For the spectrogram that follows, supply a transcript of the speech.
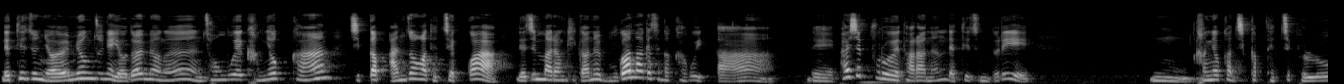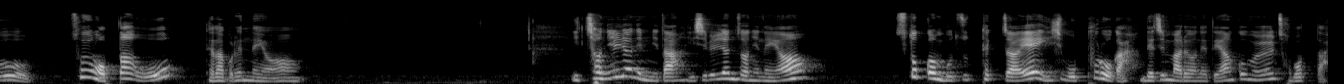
네티즌 10명 중에 8명은 정부의 강력한 집값 안정화 대책과 내 집 마련 기간을 무관하게 생각하고 있다. 네, 80%에 달하는 네티즌들이 음, 강력한 집값 대책 별로 소용없다고 대답을 했네요. 2001년입니다. 21년 전이네요. 수도권 무주택자의 25%가 내 집 마련에 대한 꿈을 접었다.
